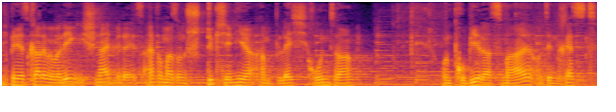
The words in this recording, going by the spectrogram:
ich bin jetzt gerade am überlegen, ich schneide mir da jetzt einfach mal so ein Stückchen hier am Blech runter und probiere das mal und den Rest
